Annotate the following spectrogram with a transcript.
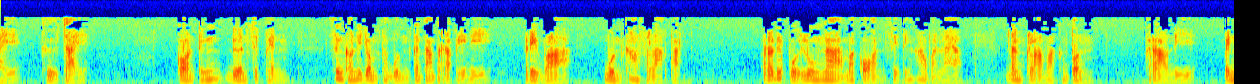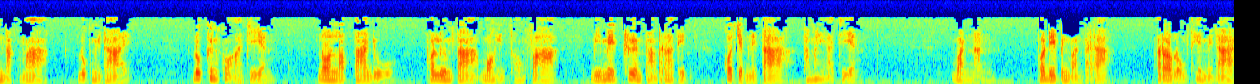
คือใจ ก่อนถึงเดือนสิบเพนซึ่งเขานิยมทำบุญกันตามประเพณี เรียกว่าบุญข้าวสลากพัด เราได้ป่วยล่วงหน้ามาก่อนสี่ถึงห้าวันแล้ว ดังกล่าวมาข้างต้น คราวนี้เป็นหนักมาก ลุกไม่ได้ ลุกขึ้นก็อาเจียน นอนหลับตาอยู่ พอลืมตามองเห็นท้องฟ้า มีเมฆเคลื่อนผ่านพระอาทิตย์ก็เจ็บในตาทำให้อาเจียน วันนั้น พอดีเป็นวันพระ เราลงเทศไม่ได้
